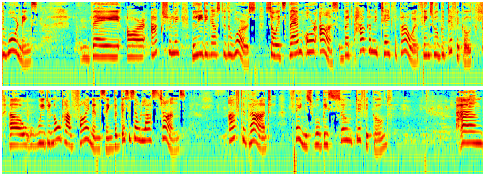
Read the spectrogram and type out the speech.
the warnings. They are actually leading us to the worst. So it's them or us. But how can we take the power? Things will be difficult. Uh, we do not have financing, but this is our last chance after that, things will be so difficult and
